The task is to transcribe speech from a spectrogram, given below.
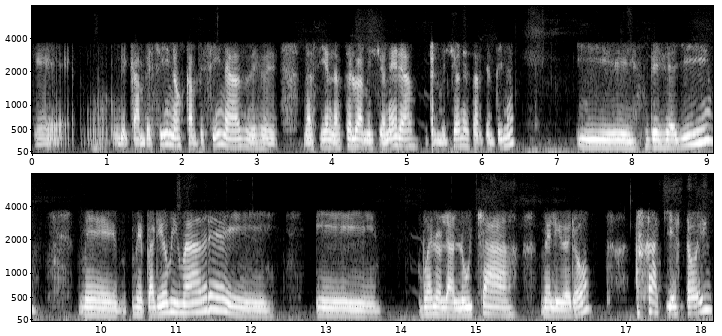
que de campesinos, campesinas, desde nací en la selva misionera, en Misiones, Argentina, y desde allí me, me parió mi madre y, y bueno, la lucha me liberó. Aquí estoy.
